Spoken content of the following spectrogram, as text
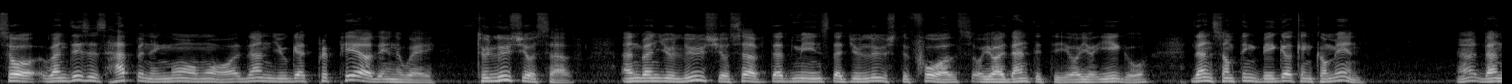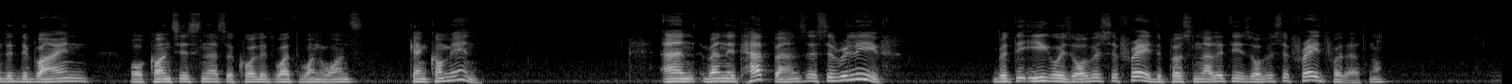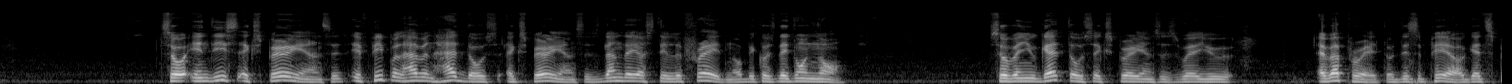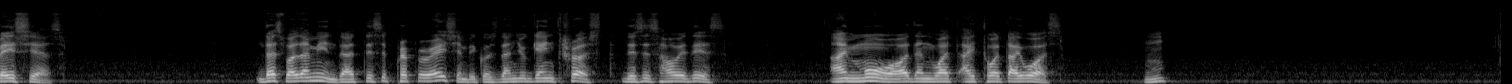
So when this is happening more and more, then you get prepared in a way to lose yourself. And when you lose yourself, that means that you lose the false or your identity or your ego, then something bigger can come in. Yeah? Then the divine or consciousness, or call it what one wants, can come in. And when it happens, it's a relief. But the ego is always afraid, the personality is always afraid for that, no? So in these experiences, if people haven't had those experiences, then they are still afraid, no? Because they don't know. So when you get those experiences where you evaporate or disappear or get spacious, that's what I mean, that this is preparation because then you gain trust. This is how it is. I'm more than what I thought I was. Hmm?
